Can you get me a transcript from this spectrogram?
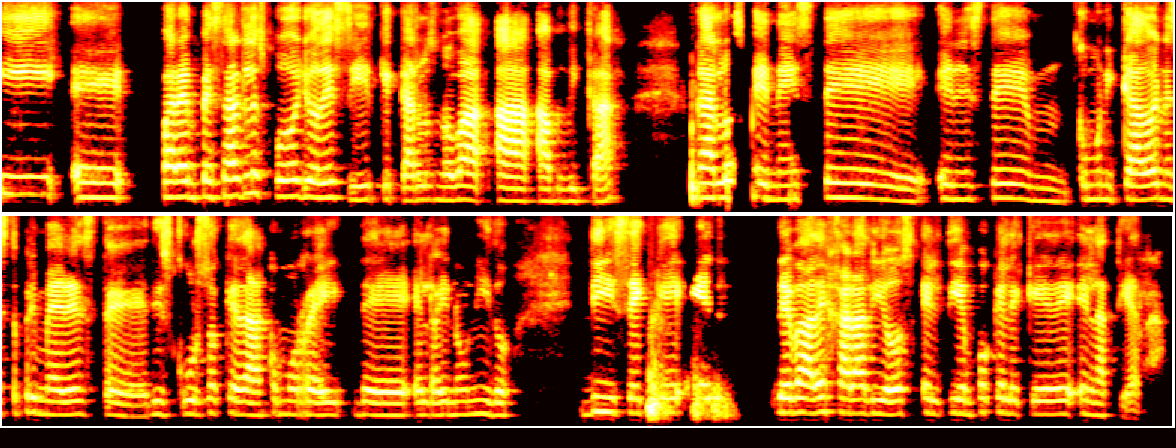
Y eh, para empezar, les puedo yo decir que Carlos no va a abdicar. Carlos, en este, en este mm, comunicado, en este primer este, discurso que da como rey del Reino Unido, dice que él le va a dejar a Dios el tiempo que le quede en la tierra.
